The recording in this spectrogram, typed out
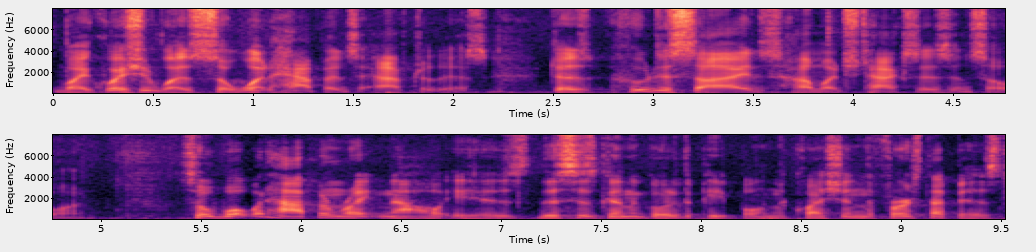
my question was, so what happens after this? Does who decides how much taxes and so on? So what would happen right now is this is going to go to the people, and the question, the first step is,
